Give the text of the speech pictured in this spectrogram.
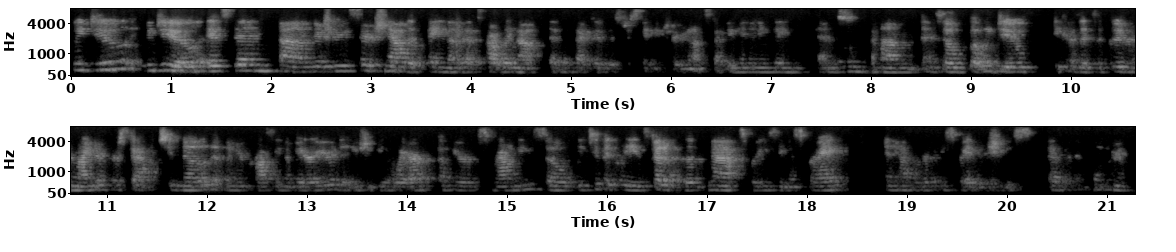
We do, we do. It's been, um, there's research now that's saying that that's probably not as effective as just making sure you're not stepping in anything. And, um, and so, but we do, because it's a good reminder for staff to know that when you're crossing a barrier, that you should be aware of your surroundings. So we typically, instead of the mats, we're using a spray and have everybody spray their shoes. entering.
